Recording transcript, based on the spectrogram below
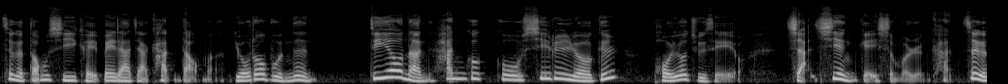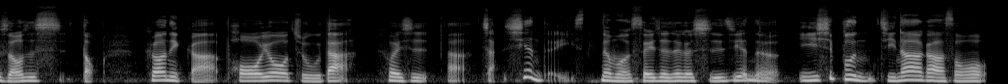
这个东西可以被大家看到吗？여러분은뛰어난한국어실력을보여주세요，展现给什么人看？这个时候是使动。可尼嘎朋友主大会是啊、呃、展现的意思。那么随着这个时间呢，一十分지나가서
